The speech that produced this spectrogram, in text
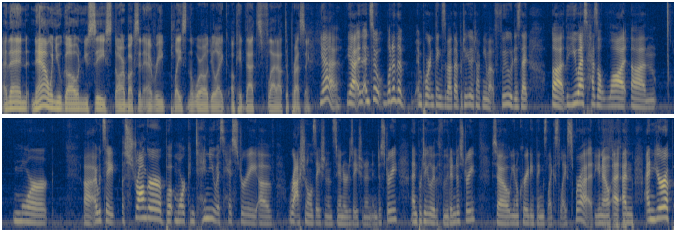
And then now when you go and you see Starbucks in every place in the world, you're like, okay, that's flat out depressing. Yeah, yeah, and and so one of the important things about that, particularly talking about food, is that uh, the U.S. has a lot um, more, uh, I would say, a stronger but more continuous history of rationalization and standardization in industry, and particularly the food industry. So you know, creating things like sliced bread, you know, a- and and Europe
